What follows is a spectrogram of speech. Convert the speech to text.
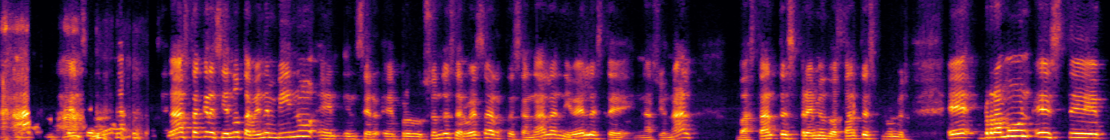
Ah, Ensenada está creciendo también en vino, en, en, en, producción de cerveza artesanal a nivel este, nacional bastantes premios, bastantes premios. Eh, Ramón, este,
